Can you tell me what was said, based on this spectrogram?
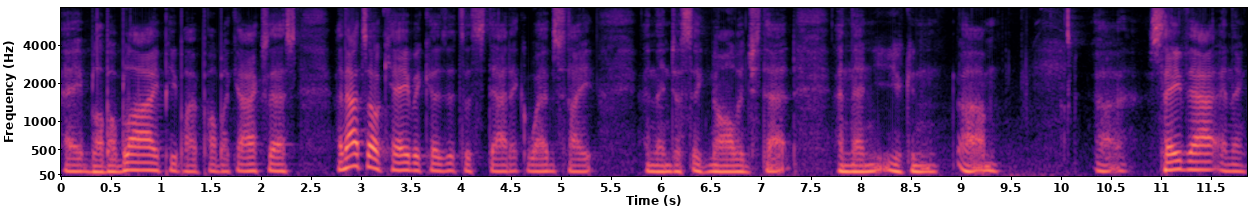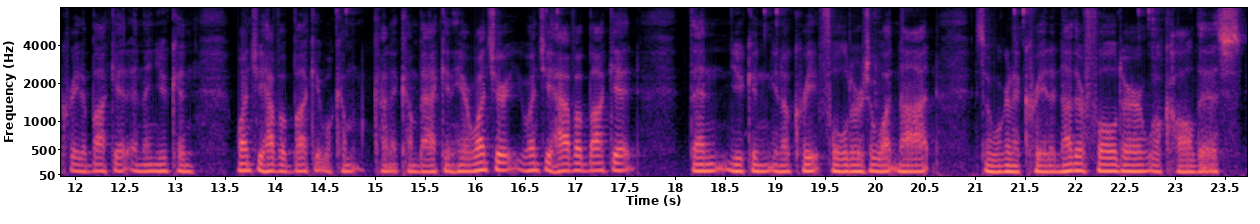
hey, blah, blah, blah, people have public access. And that's okay because it's a static website and then just acknowledge that. And then you can um, uh, save that and then create a bucket. And then you can, once you have a bucket, we'll come kind of come back in here. Once you're, once you have a bucket, then you can, you know, create folders or whatnot. So we're going to create another folder. We'll call this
